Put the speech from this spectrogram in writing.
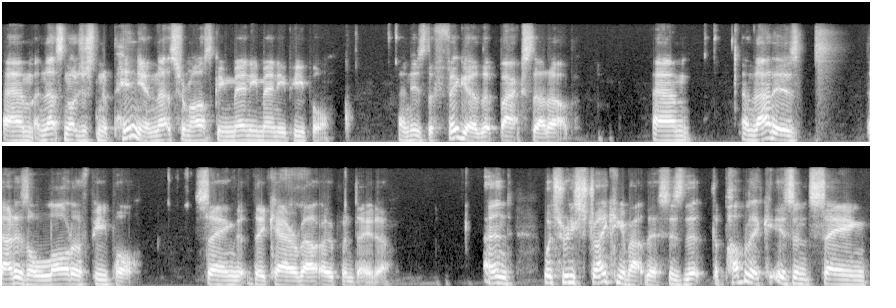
Um, and that's not just an opinion, that's from asking many, many people. And here's the figure that backs that up. Um, and that is, that is a lot of people saying that they care about open data. And what's really striking about this is that the public isn't saying,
